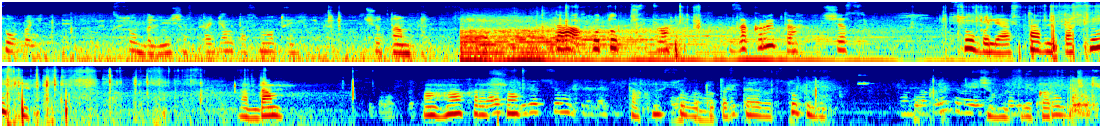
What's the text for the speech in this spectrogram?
Соболь. Соболь мы сейчас пойдем посмотрим, что там. Да, общество закрыто. Сейчас в Соболе оставлю посылки. Отдам. Ага, хорошо. Так, ну все, вот тут оставила в. Сейчас вот две коробочки.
